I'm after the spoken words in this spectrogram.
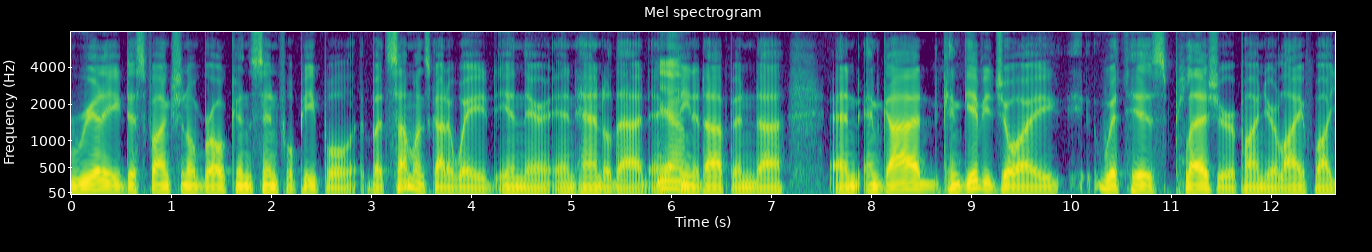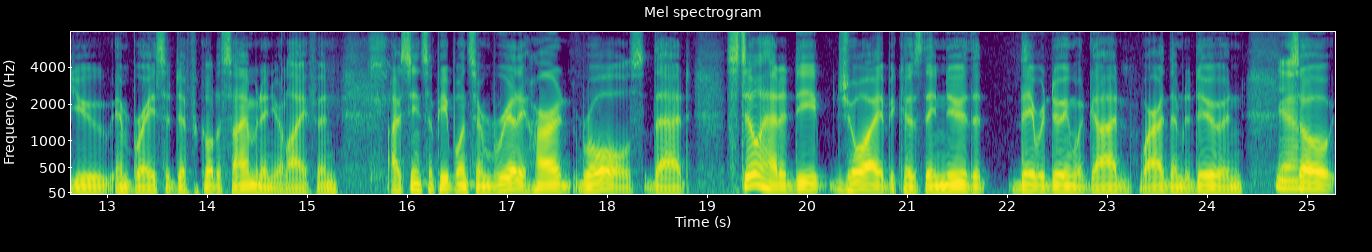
really dysfunctional, broken, sinful people. But someone's got to wade in there and handle that and Yeah. clean it up. And uh, and and God can give you joy with His pleasure upon your life while you embrace a difficult assignment in your life. And I've seen some people in some really hard roles that still had a deep joy because they knew that they were doing what God wired them to do. And Yeah. so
